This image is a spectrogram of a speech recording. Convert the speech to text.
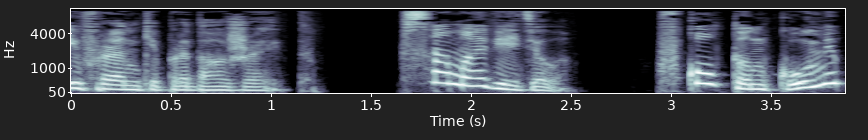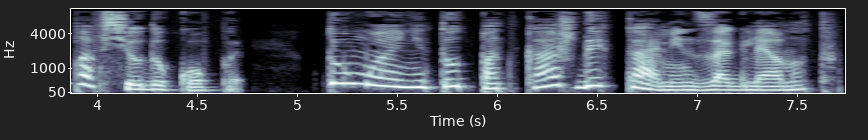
и Фрэнки продолжает. «Сама видела. В Колтон-Куме повсюду копы. Думаю, они тут под каждый камень заглянут».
